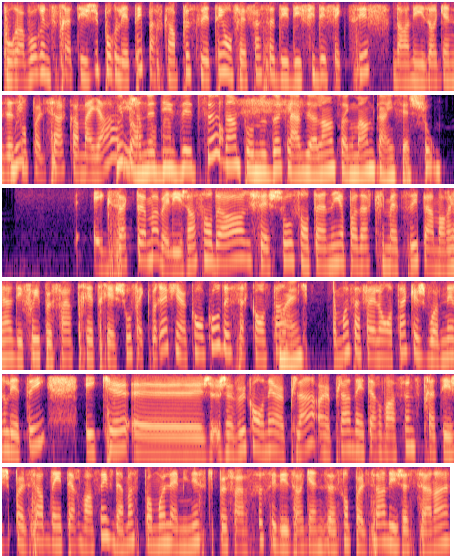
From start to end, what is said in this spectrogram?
pour avoir une stratégie pour l'été, parce qu'en plus l'été, on fait face à des défis d'effectifs dans les organisations policières comme ailleurs. Oui, on a des études hein, pour nous dire que la violence augmente quand il fait chaud. Exactement. Ben, les gens sont dehors, il fait chaud, sont tannés, il n'y a pas d'air climatisé. Puis à Montréal, des fois, il peut faire très, très chaud. Fait que bref, il y a un concours de circonstances moi, ça fait longtemps que je vois venir l'été et que euh, je, veux qu'on ait un plan, un plan d'intervention, une stratégie policière d'intervention. Évidemment, c'est pas moi la ministre qui peut faire ça, c'est les organisations policières, les gestionnaires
